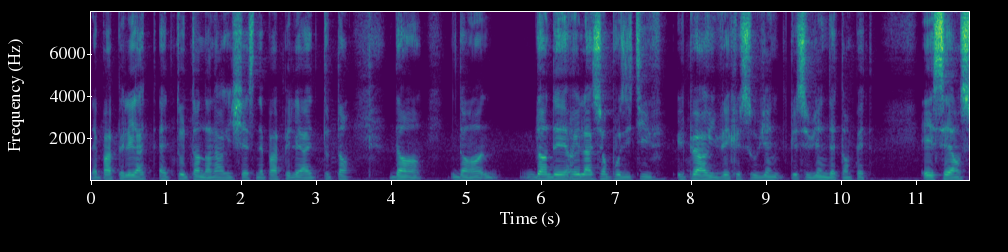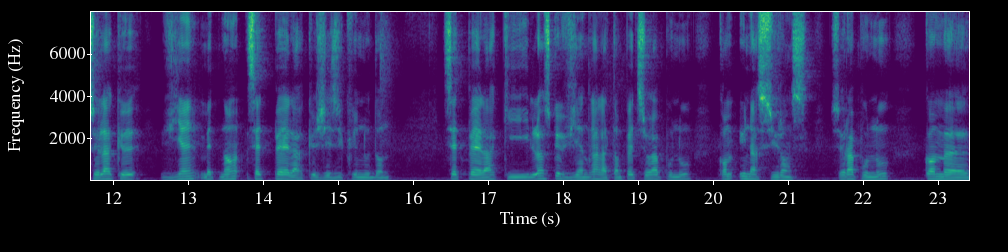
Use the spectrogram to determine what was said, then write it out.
n'est pas appelé à être tout le temps dans la richesse, n'est pas appelé à être tout le temps dans, dans, dans des relations positives. Il peut arriver que souviennent, que souviennent des tempêtes. Et c'est en cela que vient maintenant cette paix-là que Jésus-Christ nous donne. Cette paix-là qui, lorsque viendra la tempête, sera pour nous comme une assurance, sera pour nous comme euh,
